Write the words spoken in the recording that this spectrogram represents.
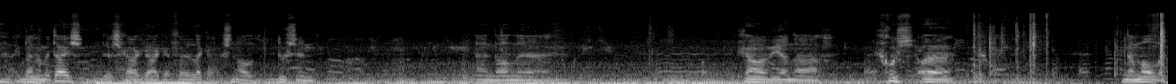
Nou, ik ben nog maar thuis, dus ga ik daar even lekker snel douchen. En dan gaan we weer naar Groes, uh, naar Malden.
